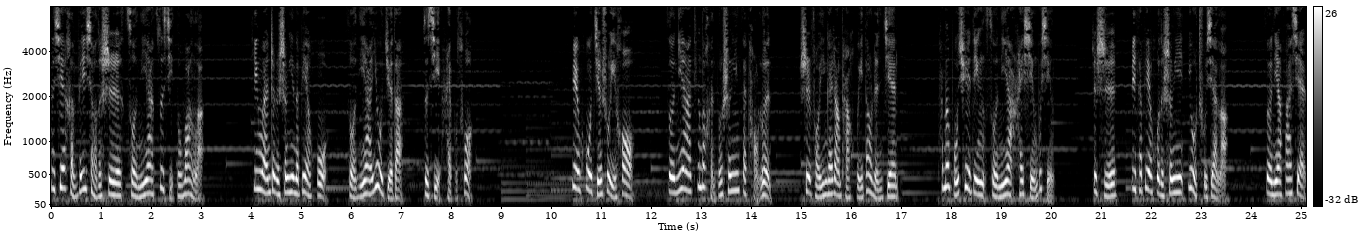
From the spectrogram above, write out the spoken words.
那些很微小的事，索尼娅自己都忘了。听完这个声音的辩护，索尼娅又觉得自己还不错。辩护结束以后，索尼娅听到很多声音在讨论，是否应该让他回到人间。他们不确定索尼娅还行不行。这时，为他辩护的声音又出现了。索尼娅发现，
